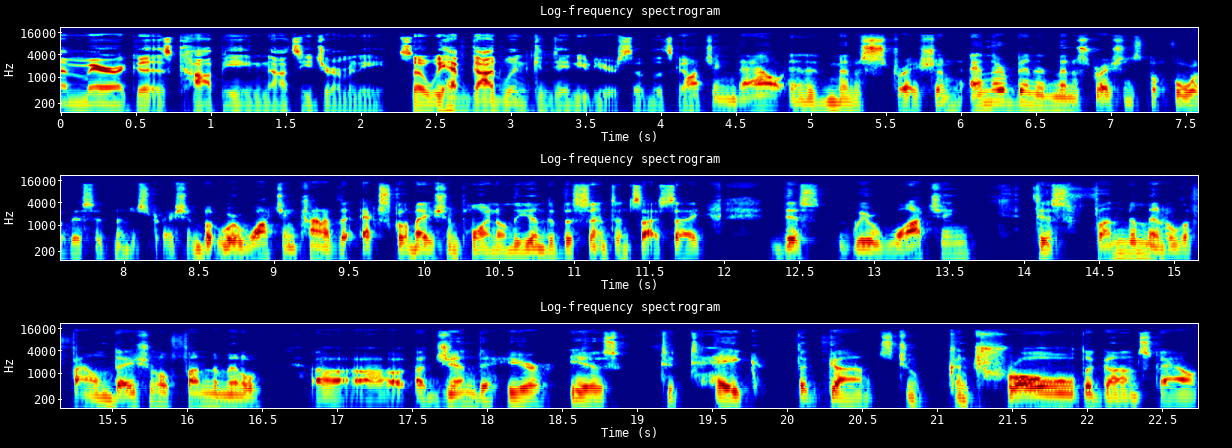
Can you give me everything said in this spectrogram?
America is copying Nazi Germany. So we have Godwin continued here. So let's go. watching now an administration, and there have been administrations before this administration, but we're watching kind of the exclamation point on the end of the sentence, I say. This, we're watching this fundamental, the foundational fundamental uh, uh, agenda here is to take the guns, to control the guns down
